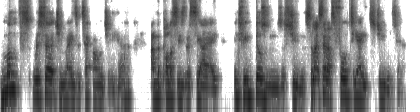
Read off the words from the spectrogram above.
Months researching laser technology yeah, and the policies of the CIA, interviewed dozens of students. So let's say that's 48 students here.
